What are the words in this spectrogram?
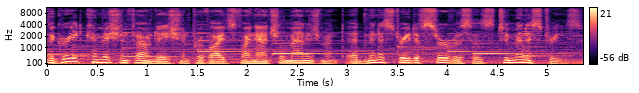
The Great Commission Foundation provides financial management, administrative services to ministries,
